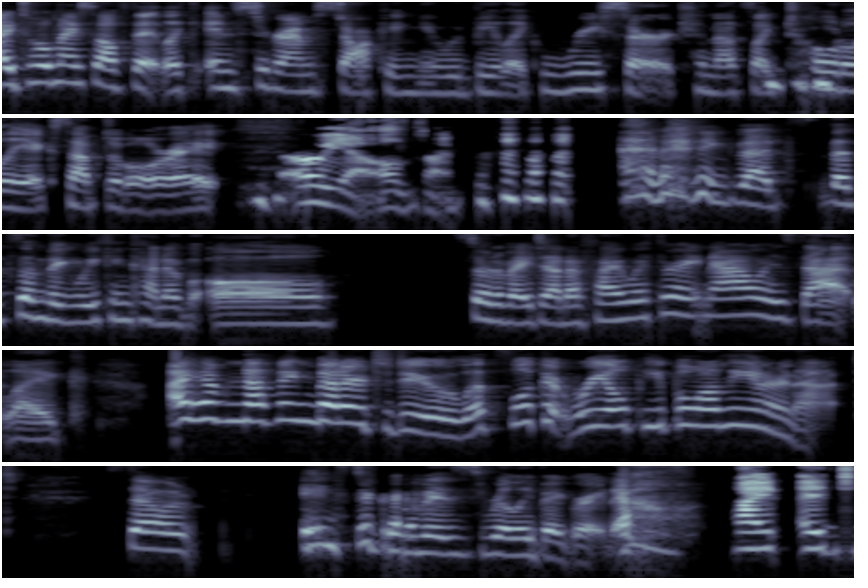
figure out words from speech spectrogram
I told myself that like Instagram stalking you would be like research and that's like totally acceptable, right? Oh yeah, all the time. and I think that's that's something we can kind of all sort of identify with right now is that like I have nothing better to do. Let's look at real people on the internet. So Instagram is really big right now. I it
